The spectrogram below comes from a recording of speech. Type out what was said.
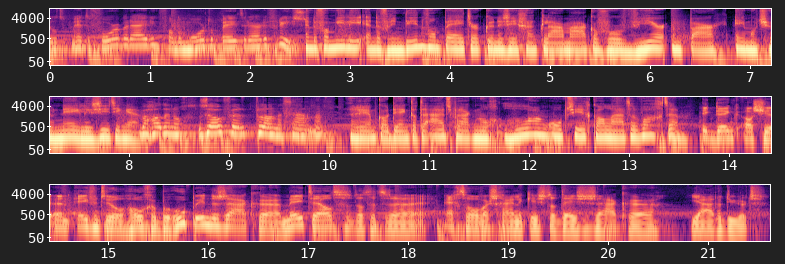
bezighield met de voorbereiding van de moord op Peter R. de Vries. En de familie en de vriendin van Peter kunnen zich gaan klaarmaken voor weer een paar emotionele zittingen. We hadden nog zoveel plannen samen. Remco denkt dat de uitspraak nog lang op zich kan laten wachten. Ik denk als je een eventueel hoger beroep in de zaak uh, meetelt, dat het uh, echt wel waarschijnlijk is dat deze zaak uh, jaren duurt.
